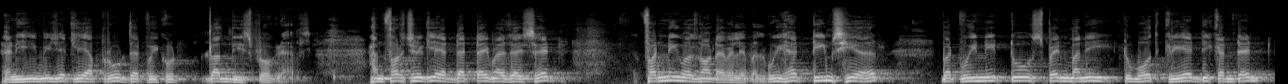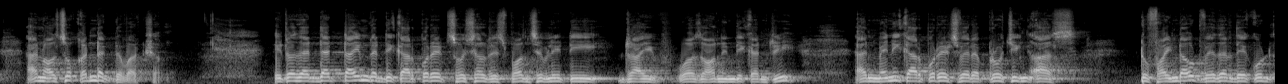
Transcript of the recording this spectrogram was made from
and he immediately approved that we could run these programs. Unfortunately, at that time, as I said, funding was not available. We had teams here, but we need to spend money to both create the content and also conduct the workshop. It was at that time that the corporate social responsibility drive was on in the country, and many corporates were approaching us to find out whether they could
